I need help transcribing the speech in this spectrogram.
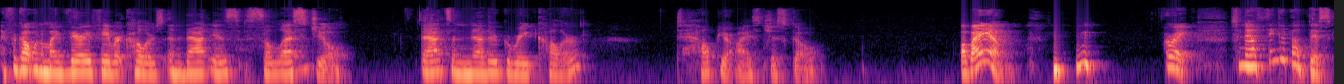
I forgot one of my very favorite colors, and that is Celestial. That's another great color to help your eyes just go ba-bam. All right, so now think about this.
